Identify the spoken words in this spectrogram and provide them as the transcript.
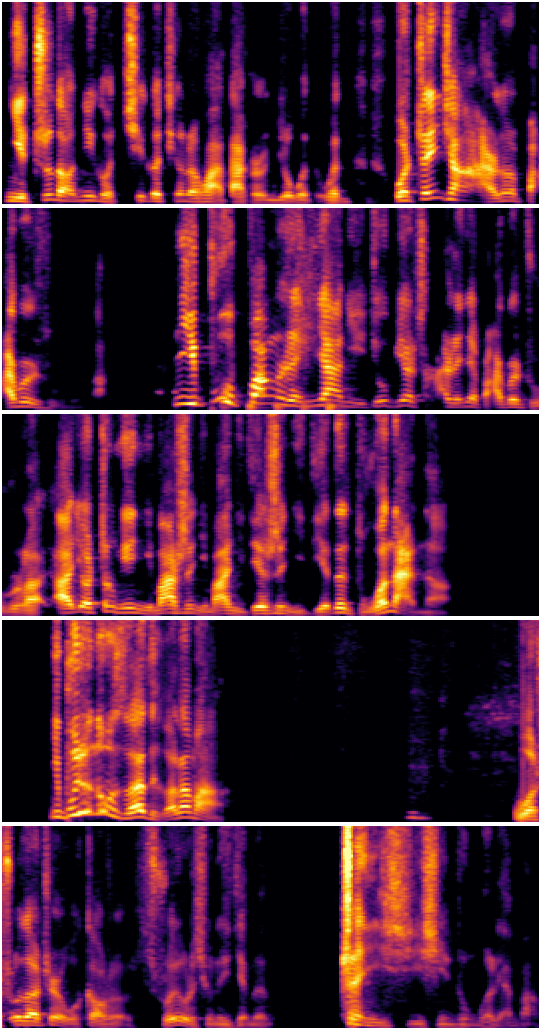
你知道你可七哥听这话，大哥，你说我我我真想俺儿子八辈祖宗啊！你不帮人家，你就别查人家八辈祖宗了啊！要证明你妈是你妈，你爹是你爹，那多难呢？你不就弄死他得了吗？我说到这儿，我告诉所有的兄弟姐妹们，珍惜新中国联邦，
